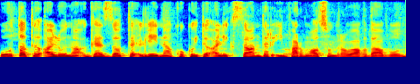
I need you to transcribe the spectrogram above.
Утаты Алена Газзаты Лена Кокойты Александр информацион рауағда бұл.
